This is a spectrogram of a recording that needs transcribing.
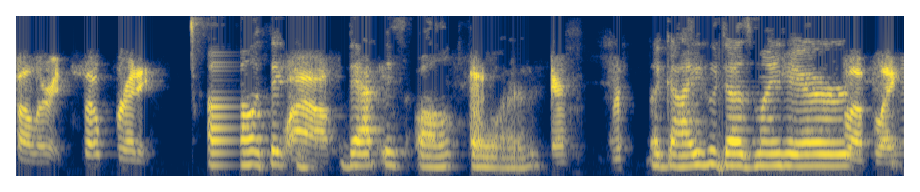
color. It's so pretty. Oh, thank wow. that is all for the guy who does my hair. Lovely.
